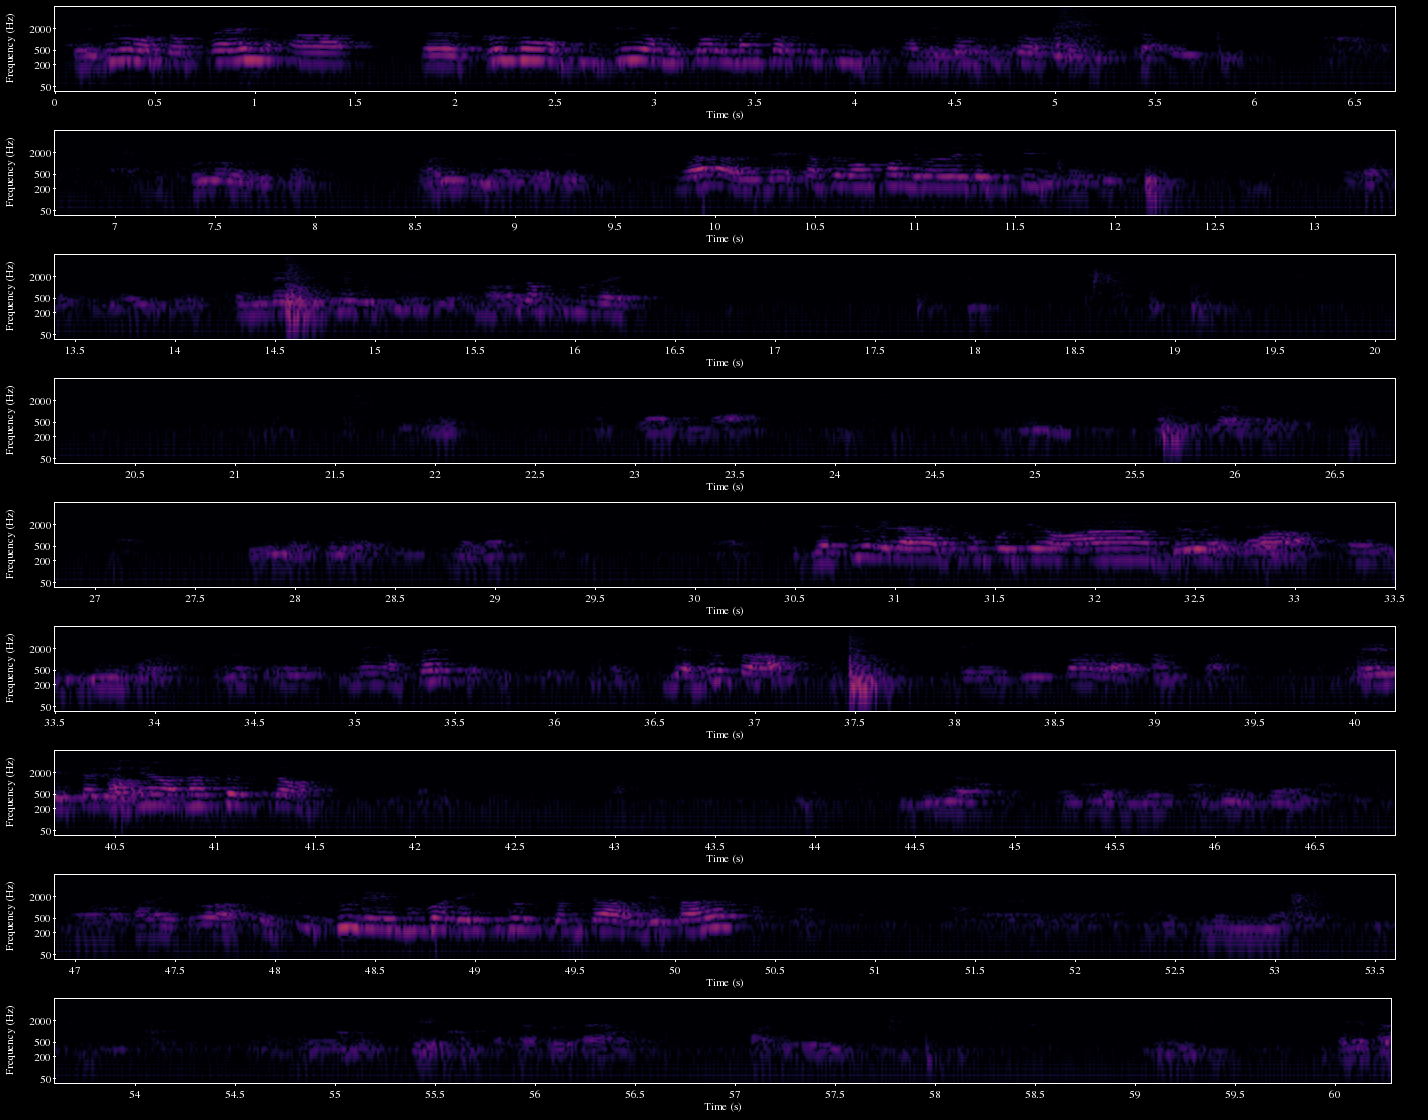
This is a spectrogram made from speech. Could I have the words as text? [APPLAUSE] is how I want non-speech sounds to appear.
Et nous, on s'entraîne à euh, comment bouger en mettant le moins de force possible, en mettant le plus fort. Là, euh, vous allez simplement prendre des mauvaises habitudes. Et vous allez devenir de de plus en plus mauvais. Bien sûr, il a décomposé en 1, 2, 3. Mais en fait, il y a deux parts. Et ça devient en un seul temps. Et tous les mouvements d'aïkido, c'est comme ça au départ.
